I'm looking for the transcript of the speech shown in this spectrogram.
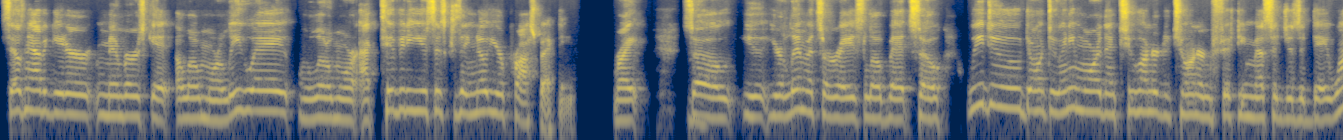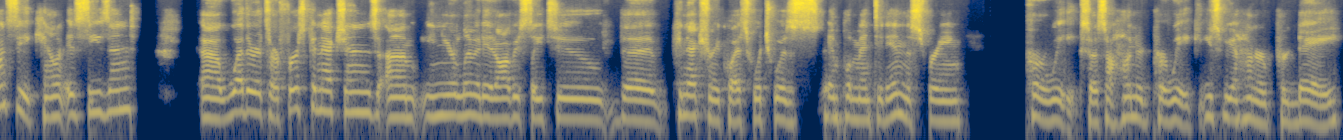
sales navigator members get a little more leeway, a little more activity uses because they know you're prospecting, right? So you, your limits are raised a little bit. So we do don't do any more than 200 to 250 messages a day once the account is seasoned. Uh, whether it's our first connections, um, and you're limited obviously to the connection request, which was implemented in the spring per week. So it's a hundred per week. It used to be a hundred per day.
